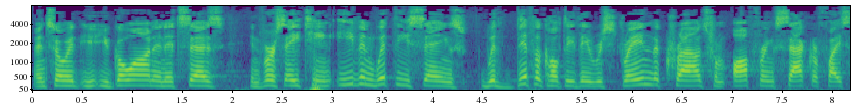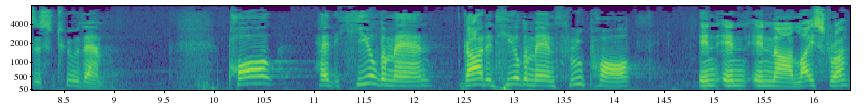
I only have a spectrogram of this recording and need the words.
And so it, you, you go on and it says in verse 18, even with these sayings, with difficulty they restrained the crowds from offering sacrifices to them. Paul had healed a man, God had healed a man through Paul, in in in uh, Lystra,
